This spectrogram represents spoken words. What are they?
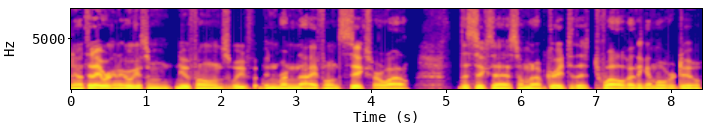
Now, today we're going to go get some new phones. We've been running the iPhone 6 for a while, the 6S. So I'm going to upgrade to the 12. I think I'm overdue.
